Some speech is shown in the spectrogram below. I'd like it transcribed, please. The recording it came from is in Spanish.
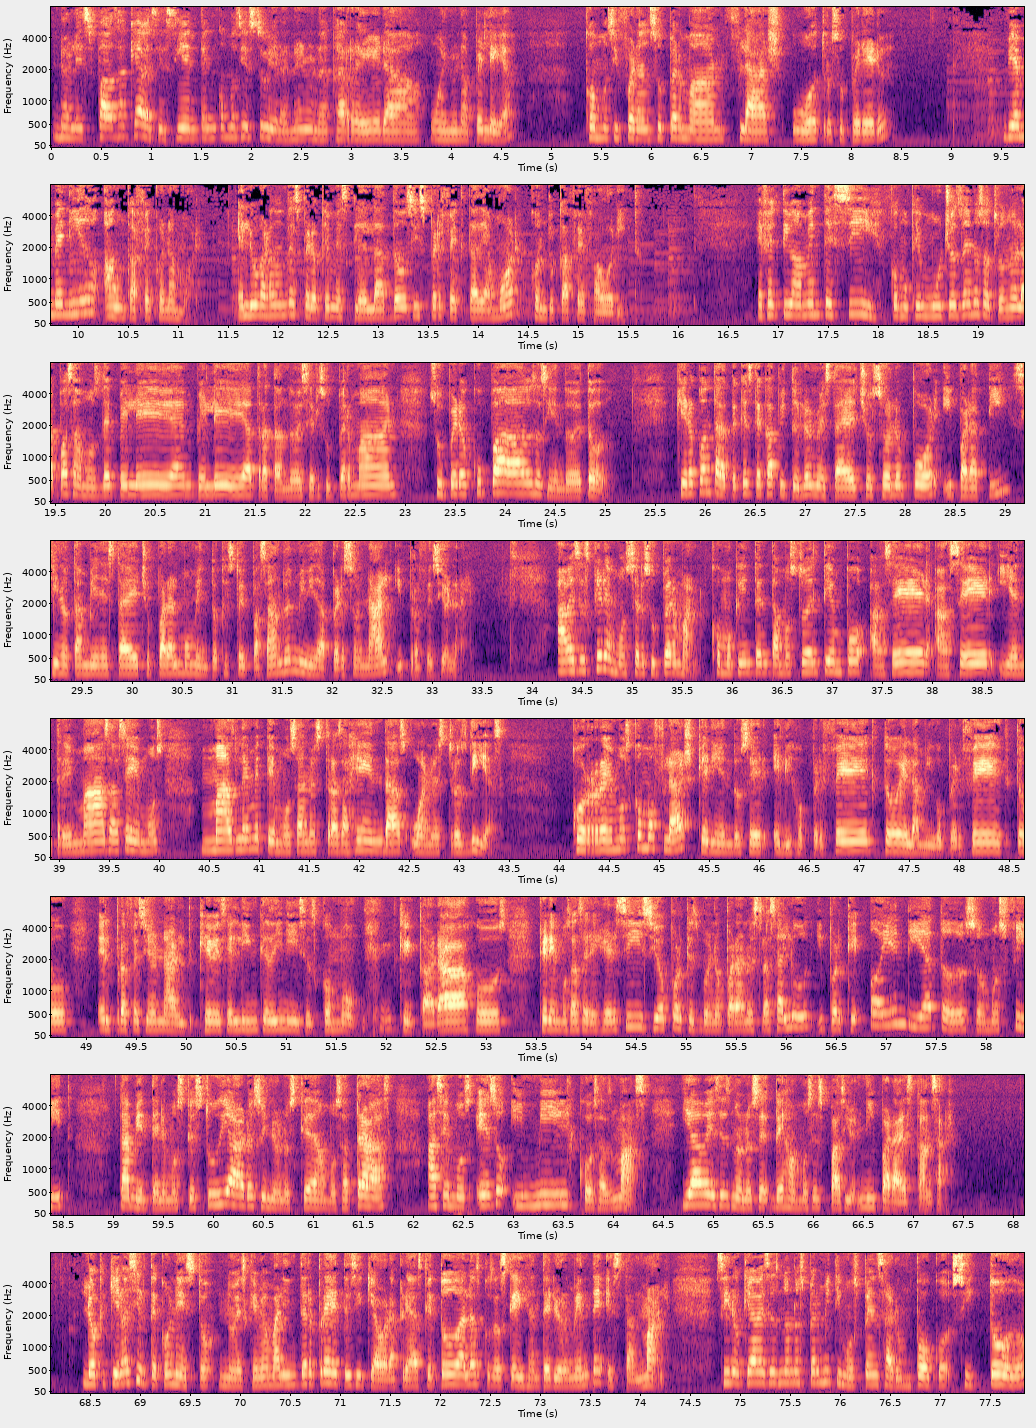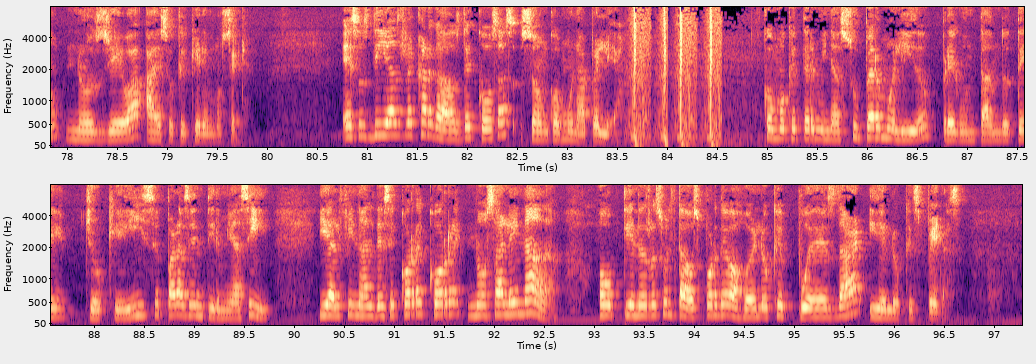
¿No les pasa que a veces sienten como si estuvieran en una carrera o en una pelea? Como si fueran Superman, Flash u otro superhéroe. Bienvenido a Un Café con Amor, el lugar donde espero que mezcles la dosis perfecta de amor con tu café favorito. Efectivamente sí, como que muchos de nosotros no la pasamos de pelea en pelea, tratando de ser Superman, súper ocupados, haciendo de todo. Quiero contarte que este capítulo no está hecho solo por y para ti, sino también está hecho para el momento que estoy pasando en mi vida personal y profesional. A veces queremos ser Superman, como que intentamos todo el tiempo hacer, hacer y entre más hacemos, más le metemos a nuestras agendas o a nuestros días corremos como Flash queriendo ser el hijo perfecto, el amigo perfecto, el profesional que ves en LinkedIn y dices como qué carajos, queremos hacer ejercicio porque es bueno para nuestra salud y porque hoy en día todos somos fit, también tenemos que estudiar o si no nos quedamos atrás, hacemos eso y mil cosas más. Y a veces no nos dejamos espacio ni para descansar. Lo que quiero decirte con esto no es que me malinterpretes y que ahora creas que todas las cosas que dije anteriormente están mal, sino que a veces no nos permitimos pensar un poco si todo nos lleva a eso que queremos ser. Esos días recargados de cosas son como una pelea. Como que terminas súper molido preguntándote yo qué hice para sentirme así y al final de ese corre-corre no sale nada o obtienes resultados por debajo de lo que puedes dar y de lo que esperas.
